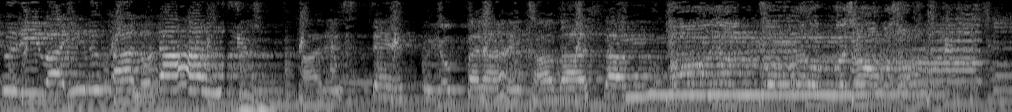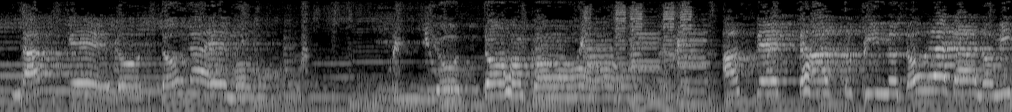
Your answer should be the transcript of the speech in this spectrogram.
振りはイルカのダンス。彼ステップ酔っ払いカバさん。だけどドラえもんいい男。焦った時のドラ頼み。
